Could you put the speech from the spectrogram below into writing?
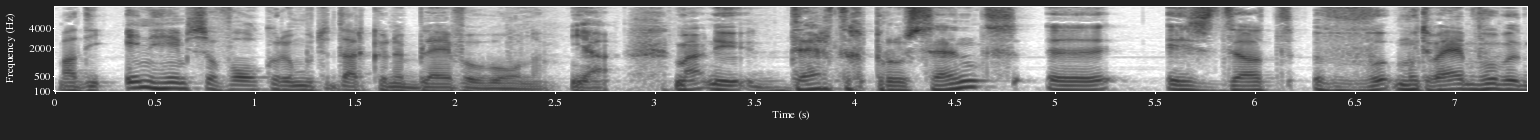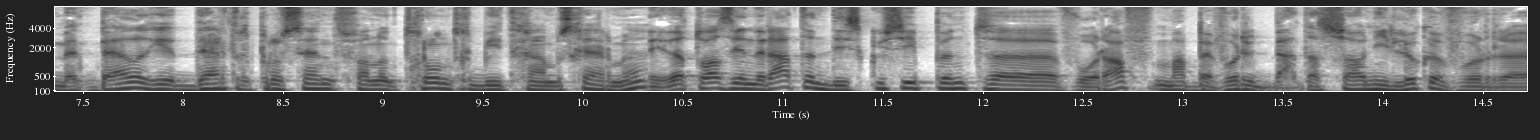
maar die inheemse volkeren moeten daar kunnen blijven wonen. Ja, maar nu 30 procent uh, is dat, moeten wij bijvoorbeeld met België 30% van het grondgebied gaan beschermen? Nee, dat was inderdaad een discussiepunt uh, vooraf. Maar bijvoorbeeld, dat zou niet lukken voor uh,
